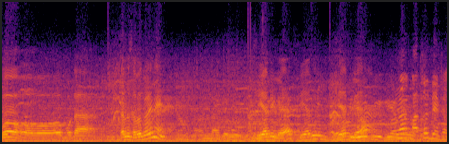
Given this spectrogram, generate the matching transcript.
ઓહો મોટા. તમે સમજ પડી ને? સિયારી ગયા? સિયારી ગયા? પાછળ બેઠા.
